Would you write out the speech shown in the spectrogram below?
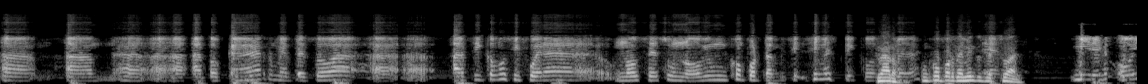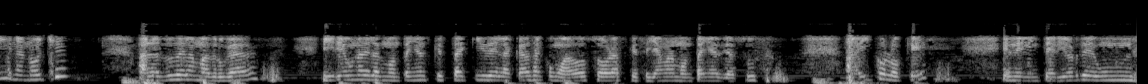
a, a, a, a tocar, me empezó a, a, así como si fuera, no sé, su novio, un comportamiento, sí, sí me explico. Claro, ¿verdad? un comportamiento sexual. Mire, hoy en la noche, a las dos de la madrugada, iré a una de las montañas que está aquí de la casa como a dos horas que se llaman montañas de Azusa. Ahí coloqué en el interior de un,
